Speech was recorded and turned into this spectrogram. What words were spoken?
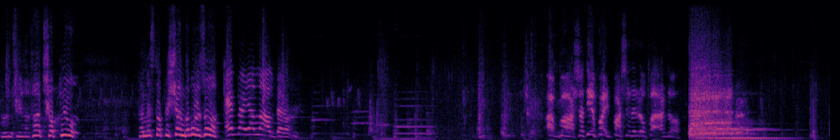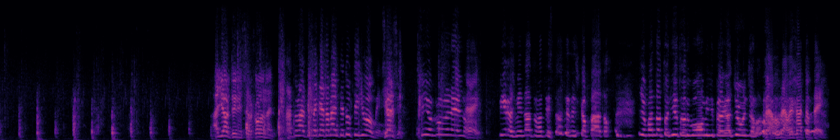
Non ce la faccio più. E mi sto pisciando pure sotto. E vai all'albero. Abbassati e fai il passo del leopardo! Agli ordini, signor colonnello. Radunate immediatamente tutti gli uomini. Sì, sì. Signor colonnello, Eh. Piras mi ha dato una testata ed è scappato. Gli ho mandato dietro due uomini per raggiungerlo. Bravo, bravo, hai fatto bene.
